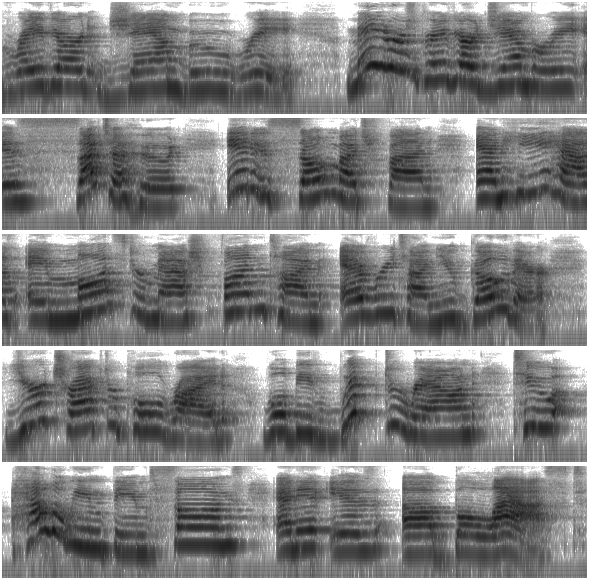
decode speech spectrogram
Graveyard Jamboree. Mater's Graveyard Jamboree is such a hoot. It is so much fun, and he has a Monster Mash fun time every time you go there. Your tractor pull ride will be whipped around to Halloween themed songs, and it is a blast.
